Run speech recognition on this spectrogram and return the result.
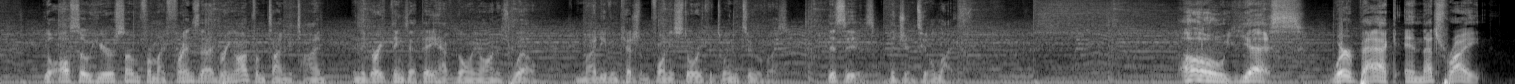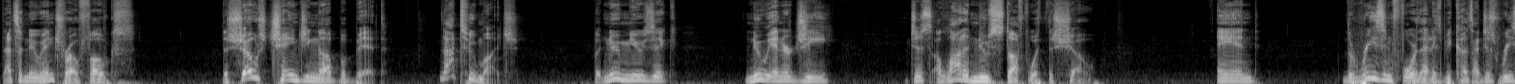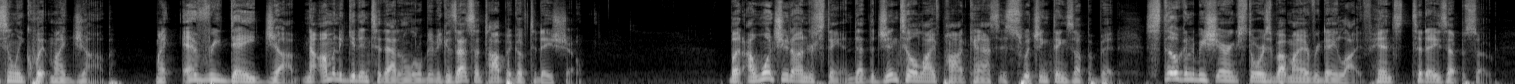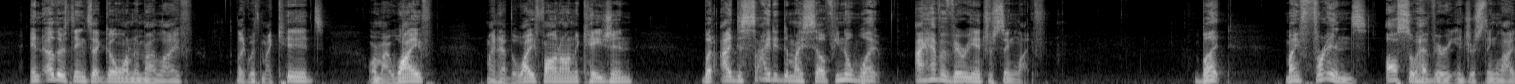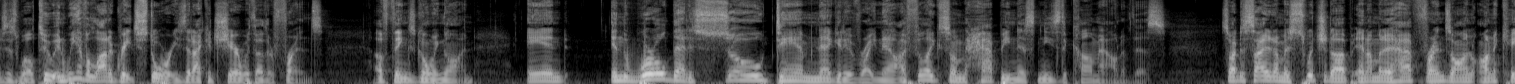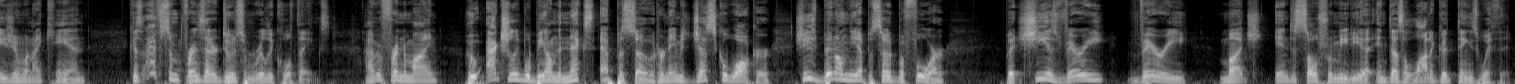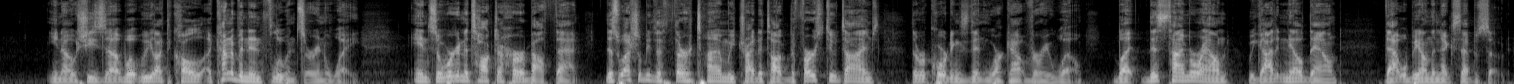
You'll also hear some from my friends that I bring on from time to time and the great things that they have going on as well. You might even catch some funny stories between the two of us. This is The Gentile Life. Oh, yes, we're back, and that's right. That's a new intro, folks. The show's changing up a bit. Not too much, but new music, new energy, just a lot of new stuff with the show. And the reason for that is because I just recently quit my job my everyday job. Now, I'm going to get into that in a little bit because that's the topic of today's show. But I want you to understand that the Gentile Life podcast is switching things up a bit. Still going to be sharing stories about my everyday life, hence today's episode, and other things that go on in my life, like with my kids or my wife. Might have the wife on on occasion. But I decided to myself, you know what? I have a very interesting life. But my friends also have very interesting lives as well too, and we have a lot of great stories that I could share with other friends of things going on. And in the world that is so damn negative right now, I feel like some happiness needs to come out of this. So I decided I'm going to switch it up and I'm going to have friends on on occasion when I can because I have some friends that are doing some really cool things. I have a friend of mine who actually will be on the next episode. Her name is Jessica Walker. She's been on the episode before, but she is very, very much into social media and does a lot of good things with it. You know, she's uh, what we like to call a kind of an influencer in a way. And so we're going to talk to her about that. This will actually be the third time we tried to talk. The first two times, the recordings didn't work out very well. But this time around, we got it nailed down. That will be on the next episode.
